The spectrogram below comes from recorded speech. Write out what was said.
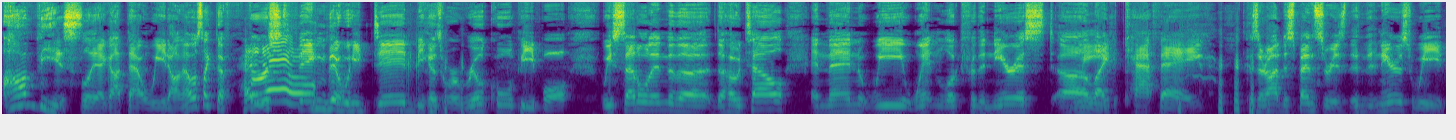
Obviously, I got that weed on. That was like the Hey, first yo! thing that we did because we're real cool people. We settled into the the hotel and then we went and looked for the nearest uh, like cafe because they're not dispensaries. The, the nearest weed,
